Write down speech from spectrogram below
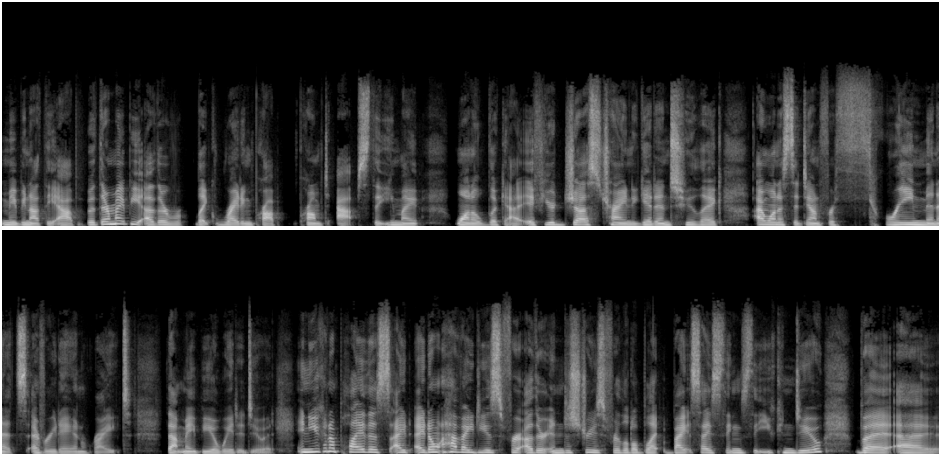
maybe not the app, but there might be other like writing prop prompt apps that you might want to look at. If you're just trying to get into like i want to sit down for three minutes every day and write that might be a way to do it. And you can apply this i, I don't have ideas for other industries for little bite-sized things that you can do but uh,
